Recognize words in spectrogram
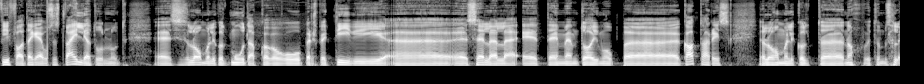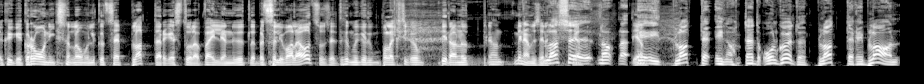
FIFA tegevusest välja tulnud, siis loomulikult muudab ka kogu perspektiivi sellele, et mm toimub Kataris ja loomulikult noh, ütleme selle kõige krooniks on loomulikult Sepp Blatter, kes tuleb välja nüüd ütleb, et see oli vale otsus, et poleks ikka pidanud, pidanud minema selle. las see, no ja. ei, Blatter, ei noh, tähendab, olgu öeldud, et Blatteri plaan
